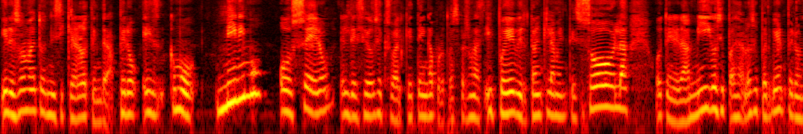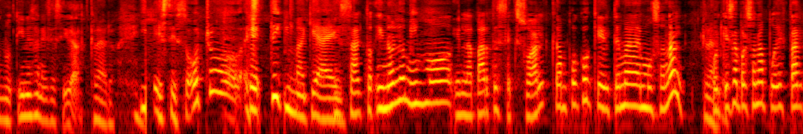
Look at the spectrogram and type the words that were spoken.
y en esos momentos ni siquiera lo tendrá, pero es como mínimo o cero el deseo sexual que tenga por otras personas y puede vivir tranquilamente sola o tener amigos y pasarlo súper bien, pero no tiene esa necesidad. Claro. Y ese es otro Que- estigma que hay. Exacto. Y no es lo mismo en la parte sexual tampoco que el tema emocional. Claro. Porque esa persona puede estar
